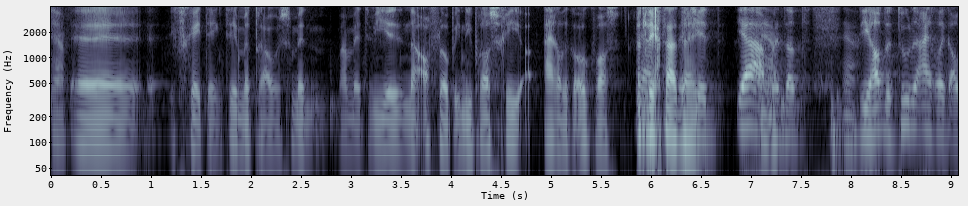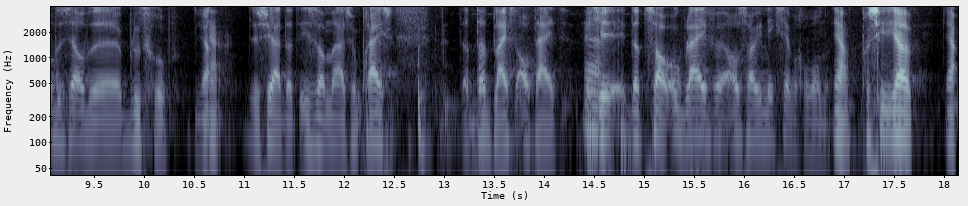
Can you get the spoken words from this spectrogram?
Ja. eh, ik vergeet denk Timmer trouwens, met, maar met wie je na afloop in die brasserie eigenlijk ook was. Het licht uit deed. je, ja, Ja. maar dat, Ja. die hadden toen eigenlijk al dezelfde bloedgroep. Ja. Ja. Dus ja, dat is dan na zo'n prijs, dat, dat blijft altijd. Ja. Weet je, dat zou ook blijven als zou je niks hebben gewonnen. Ja, precies. Ja, ja.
